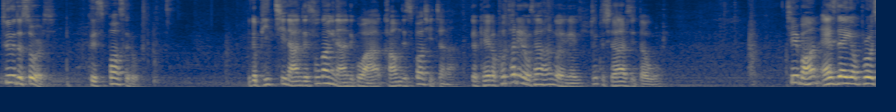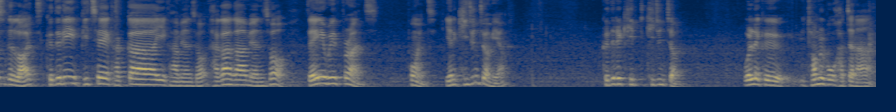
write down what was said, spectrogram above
to the source 그 스팟으로. 그러니까 빛이 나는데 후광이 나는데 그 아- 가운데 스팟이 있잖아. 그러니까 걔가 포탈이라고 생각하는 거야. 그냥 뚫고 지나갈 수 있다고. 7번 As they approach the light 그들이 빛에 가까이 가면서 다가가면서 they reference point. 얘는 기준점이야. 그들의 기, 기준점. 원래 그 점을 보고 갔잖아.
